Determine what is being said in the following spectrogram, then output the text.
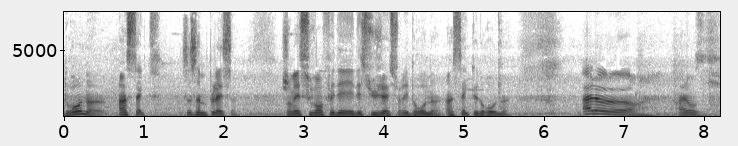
Drone, insectes. Ça, ça me plaît. J'en ai souvent fait des, des sujets sur les drones, insectes drones. Alors, allons-y.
